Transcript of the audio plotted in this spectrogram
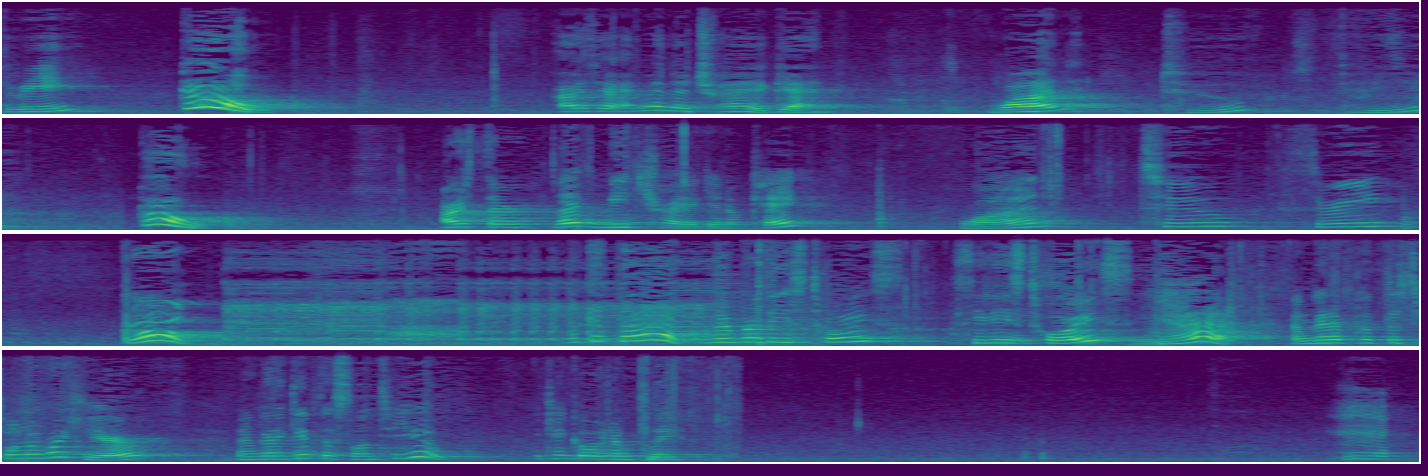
three, go! Arthur, I'm going to try again. One, two, three, go! Arthur, let me try again, okay? One, two, three, go! Look at that! Remember these toys? See these toys? Yeah. I'm gonna put this one over here, and I'm gonna give this one to you. You can go ahead and play.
